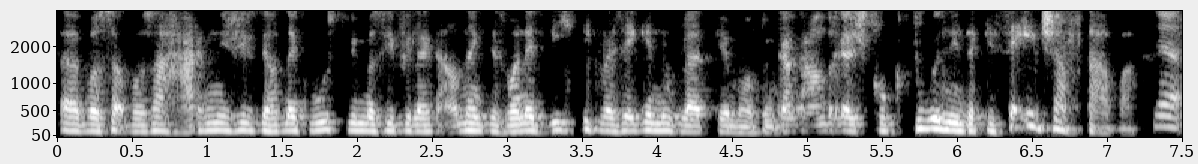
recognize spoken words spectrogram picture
äh, was, was ein Harnisch ist, der hat nicht gewusst, wie man sie vielleicht anhängt. Das war nicht wichtig, weil es eh genug Leute gegeben hat und ganz andere Strukturen in der Gesellschaft da war. Ja.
